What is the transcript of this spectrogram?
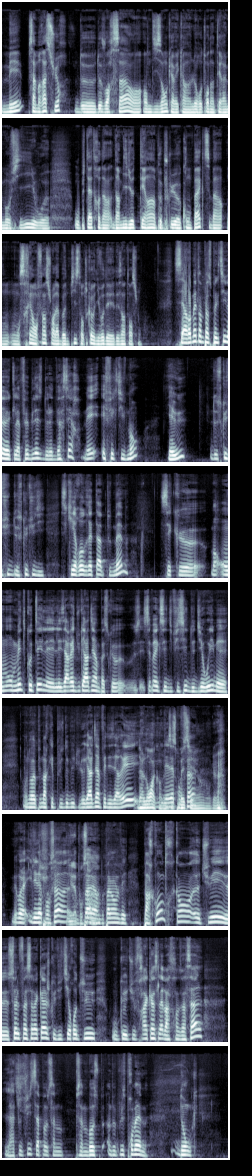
Mais ça me rassure de, de voir ça en, en me disant qu'avec le retour terrain Mofi ou, ou peut-être d'un milieu de terrain un peu plus euh, compact, ben, on, serait enfin sur la bonne piste, en tout cas au niveau des, intentions. C'est à remettre en perspective avec la faiblesse de l'adversaire, mais effectivement, il y a eu de ce que tu, de ce que tu dis. Ce qui est regrettable tout de même, c'est que bon, on, met de côté les, arrêts du gardien parce que c'est vrai que c'est difficile de dire oui, mais on aurait pu marquer plus de buts. Le gardien fait des arrêts. Il a le droit quand même, c'est son métier. Hein, euh. Mais voilà, il est là pour ça. il est là pour ça. On peut pas l'enlever. Par contre, quand euh, tu es euh, seul face à la cage, que tu tires au-dessus ou que tu fracasses la barre transversale, là tout de suite ça, me, ça bosse un peu plus problème. Donc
